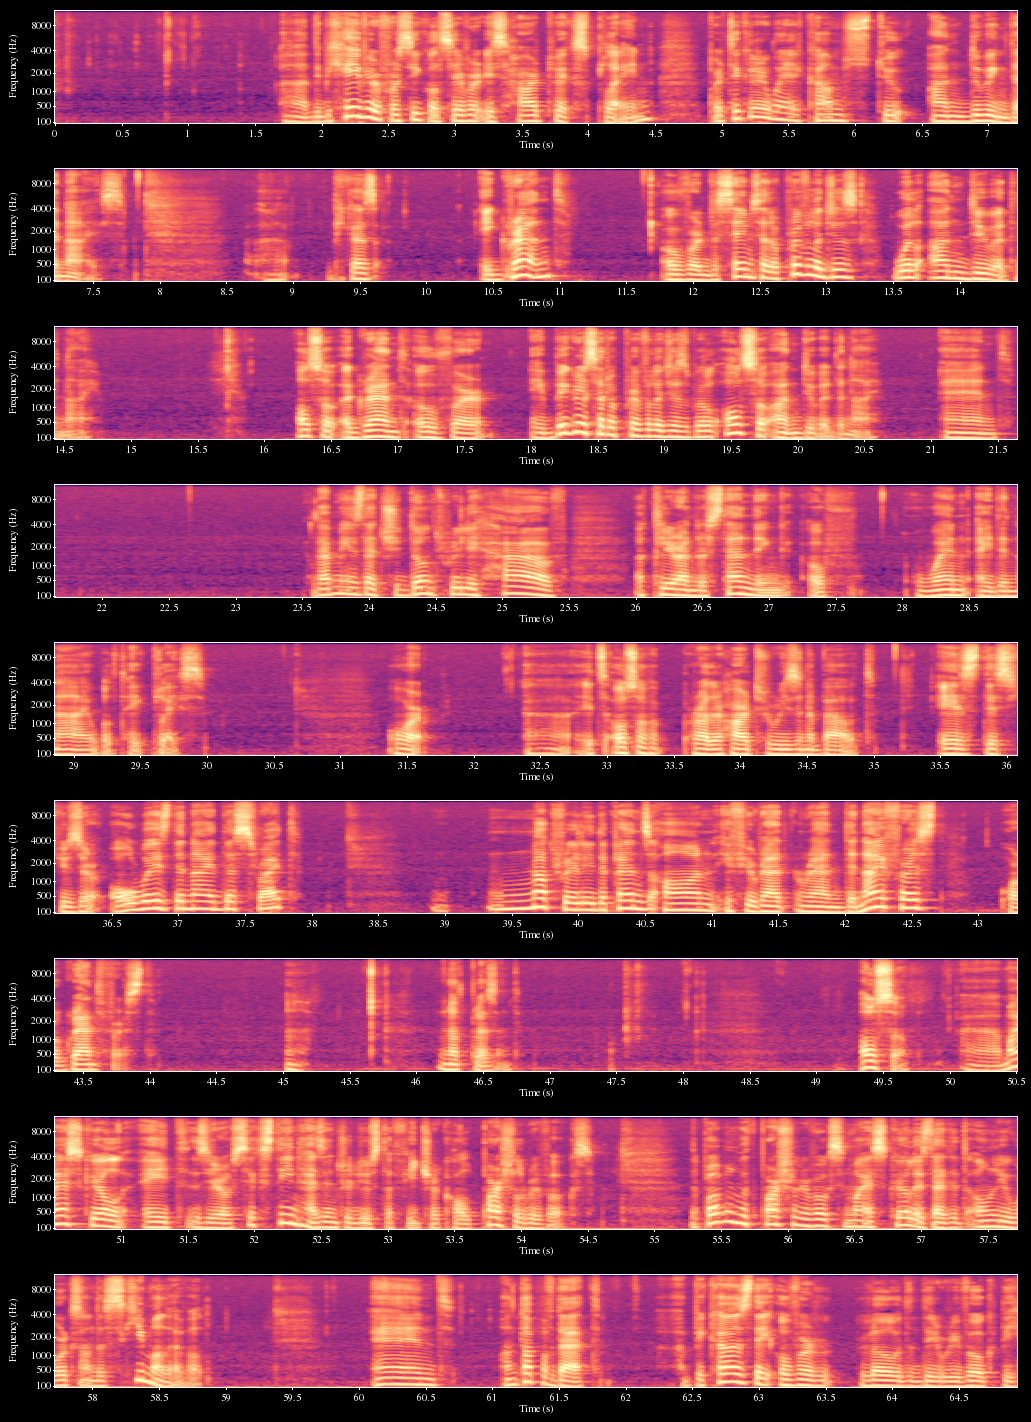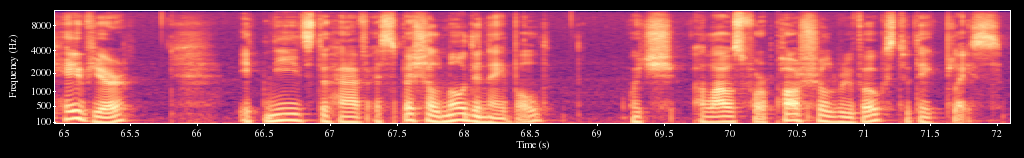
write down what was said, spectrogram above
uh, the behavior for SQL Server is hard to explain, particularly when it comes to undoing denies. Uh, because a grant over the same set of privileges will undo a deny. Also, a grant over a bigger set of privileges will also undo a deny. And that means that you don't really have a clear understanding of when a deny will take place. Or uh, it's also rather hard to reason about, is this user always denied this right? Not really, depends on if you ran, ran deny first or grant first. Mm. Not pleasant. Also, uh, MySQL 8.0.16 has introduced a feature called partial revokes. The problem with partial revokes in MySQL is that it only works on the schema level. And on top of that, because they overload the revoke behavior, it needs to have a special mode enabled which allows for partial revokes to take place.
